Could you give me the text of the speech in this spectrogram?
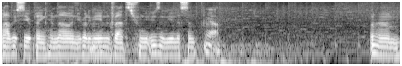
obviously, you're playing him now, and you're going to gain an advantage from using unison. Yeah. Um.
